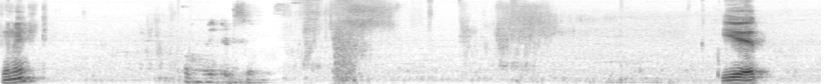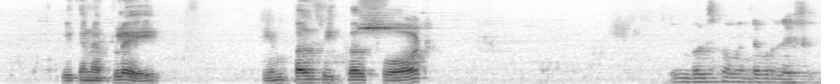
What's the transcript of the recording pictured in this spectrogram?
Finished? Completed, sir. Here we can apply impulse equals what? Impulse momentum relation.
